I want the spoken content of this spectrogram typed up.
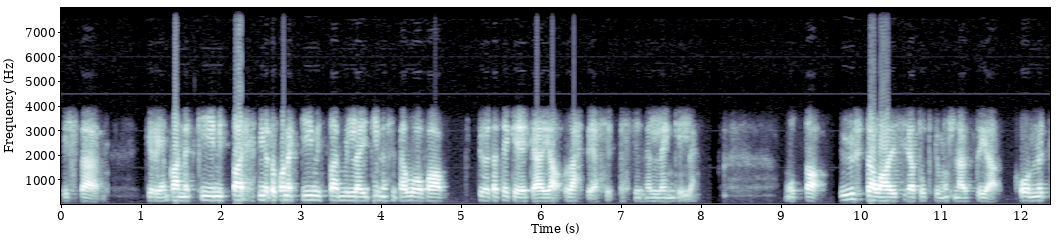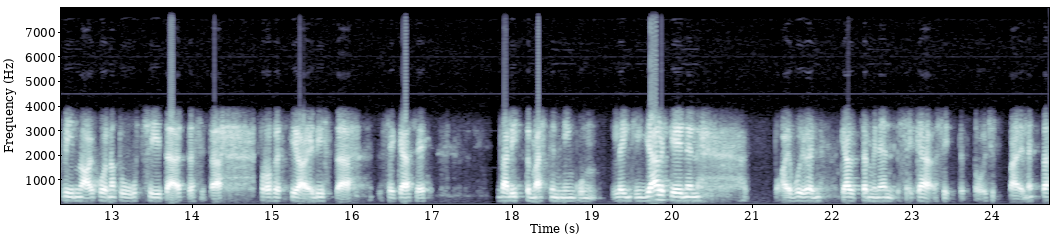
pistää kirjan kannet kiinni tai tietokone kiinni tai millä ikinä sitä luovaa työtä tekeekään ja lähteä sitten sinne lenkille. Mutta yhtälaisia tutkimusnäyttöjä on nyt viime aikoina tullut siitä, että sitä prosessia edistää sekä se välittömästi niin kuin lenkin jälkeinen aivojen käyttäminen sekä sitten toisinpäin, että,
